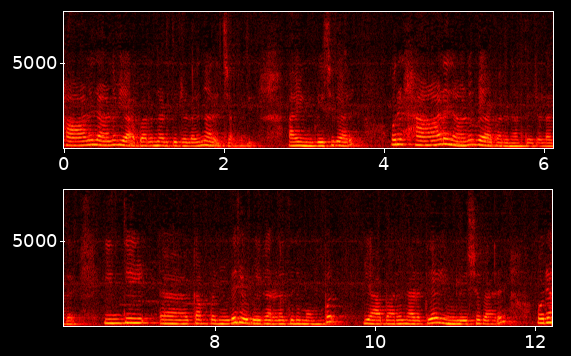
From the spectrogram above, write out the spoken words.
ഹാളിലാണ് വ്യാപാരം നടത്തിയിട്ടുള്ളത് എന്ന് ആലോചിച്ചാൽ മതി. ആ ഇംഗ്ലീഷുകാരൻ ഒരു ഹാളിലാണ് വ്യാപാരം നടത്തിയിട്ടുള്ളത്. ഇന്ത്യ കമ്പനിയുടെ രൂപീകരണത്തിന് മുമ്പ് വ്യാപാരം നടത്തിയ ഇംഗ്ലീഷുകാരൻ ഒരു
